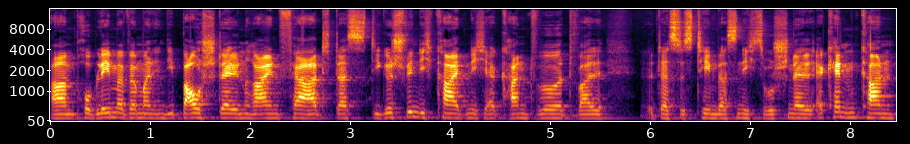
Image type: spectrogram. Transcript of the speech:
ähm, Probleme, wenn man in die Baustellen reinfährt, dass die Geschwindigkeit nicht erkannt wird, weil das System das nicht so schnell erkennen kann.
